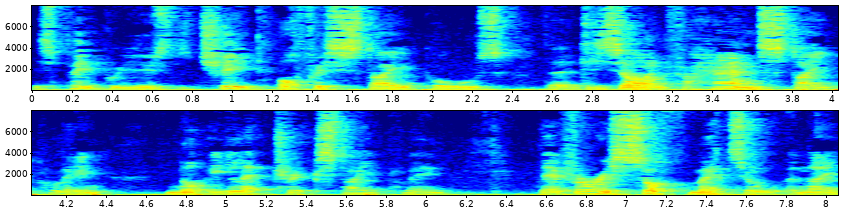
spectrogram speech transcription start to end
is people use the cheap office staples that are designed for hand stapling, not electric stapling. They're very soft metal and they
